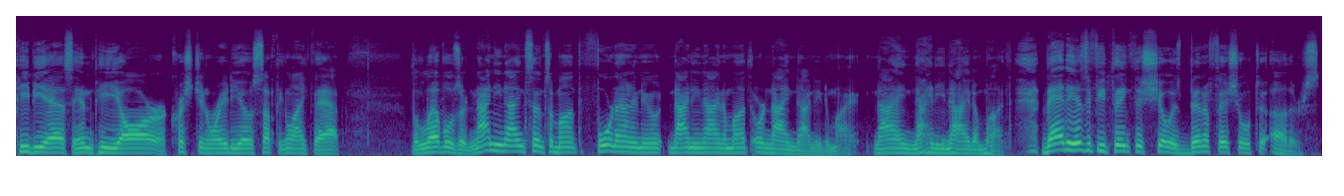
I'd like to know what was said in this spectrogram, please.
PBS, NPR, or Christian radio, something like that. The levels are 99 cents a month, $4.99 a month, or $9.99 a month. That is if you think this show is beneficial to others,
